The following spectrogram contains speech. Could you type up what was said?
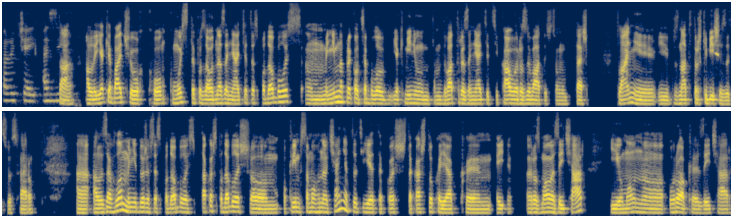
речей Азії. Так, але як я бачу, комусь типу за одне заняття це сподобалось. Ем, мені, наприклад, це було як мінімум там два-три заняття цікаво розвиватися в цьому теж плані і знати трошки більше за цю сферу. Але загалом мені дуже все сподобалось. Також сподобалось, що окрім самого навчання, тут є також така штука, як ем, розмова з HR і умовно урок з HR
